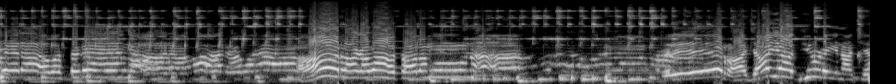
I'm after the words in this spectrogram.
చేరా వస్తడే ఆ రాఘవ తాళమున. రే రాజాయ ధీరుడైన చేర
